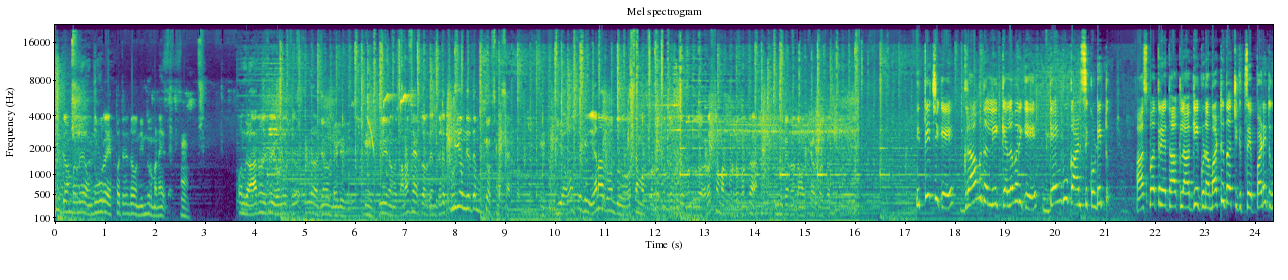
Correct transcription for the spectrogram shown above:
ಈ ಗ್ರಾಮದಲ್ಲಿ ಒಂದು ನೂರ ಎಪ್ಪತ್ತರಿಂದ ಒಂದು ಇನ್ನೂರು ಮನೆ ಇದೆ. ಒಂದು ಆರುನೂರಿಂದ ಏಳ್ನೂರು ಜನರ ಮೇಲಿದೆ. ಇಲ್ಲಿ ನಮಗೆ ಸಮಸ್ಯೆ ಆಗ್ತದೆ ಅಂತೇಳಿ ಕುಡಿಯೊಂದಿರದೆ ಮುಖ್ಯವಾಗಿ ಸಮಸ್ಯೆ ಆಗ್ತದೆ. ಈ ಅವಸ್ಥೆಗೆ ಏನಾದರೂ ಒಂದು ವ್ಯವಸ್ಥೆ ಮಾಡಿಕೊಡ್ಬೇಕು ಅಂತ ಒಂದು ವ್ಯವಸ್ಥೆ ಮಾಡಿಕೊಡ್ಬೇಕು ಅಂತ ನಿಮಗೆ ಮುಖಾಂತರ ನಾವು ಕೇಳ್ಕೊಳ್ಬೇಕು. ಇತ್ತೀಚೆಗೆ ಗ್ರಾಮದಲ್ಲಿ ಕೆಲವರಿಗೆ ಡೆಂಗು ಕಾಣಿಸಿಕೊಂಡಿತ್ತು. ಆಸ್ಪತ್ರೆ ದಾಖಲಾಗಿ ಗುಣಮಟ್ಟದ ಚಿಕಿತ್ಸೆ ಪಡೆದು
